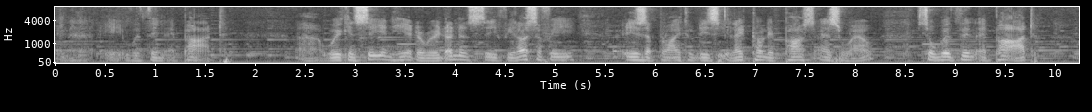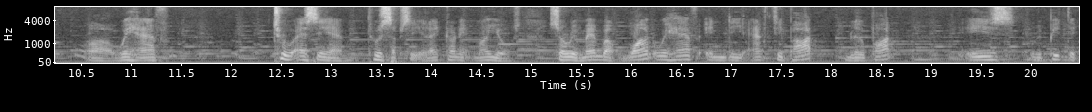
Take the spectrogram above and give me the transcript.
and, uh, within a part. Uh, we can see in here the redundancy philosophy is applied to these electronic parts as well. So within a part, uh, we have two SEM, two subsea electronic modules. So remember what we have in the active part, blue part, is repeated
